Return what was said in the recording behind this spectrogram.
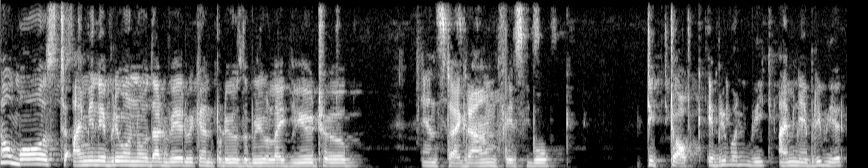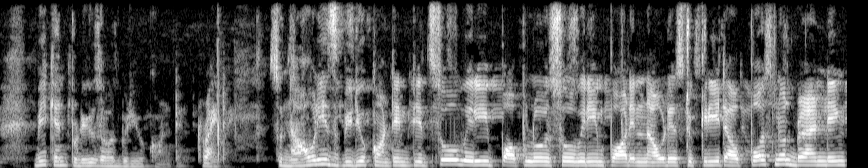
Now most i mean everyone know that where we can produce the video like youtube instagram facebook tiktok everyone we i mean everywhere we can produce our video content right? So nowadays video content is so very popular so very important nowadays to create our personal branding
